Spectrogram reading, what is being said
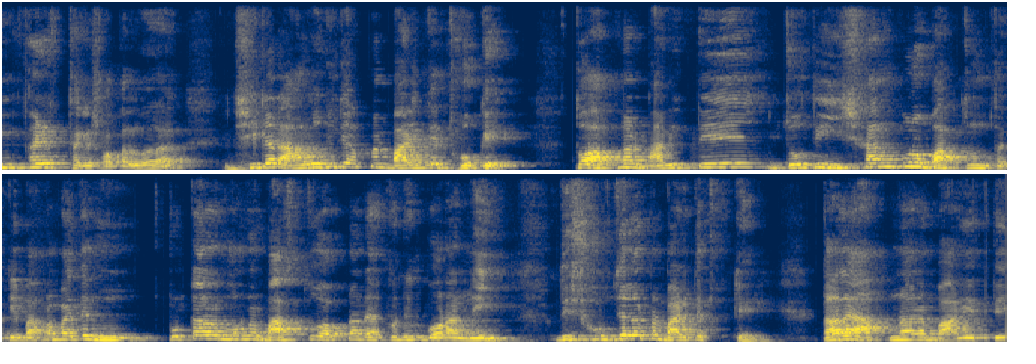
ইনফ্রারেড থাকে সকালবেলা সেটার আলো যদি আপনার বাড়িতে ঢোকে, তো আপনার বাড়িতে যদি ঈশান কোনো বাথরুম থাকে বা আপনার বাড়িতে টোটাল মনে বাস্তু আপনার অ্যাকর্ডিং করা নেই, যদি সূর্যের আলো আপনার বাড়িতে ঢোকে, তাহলে আপনার বাড়িতে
